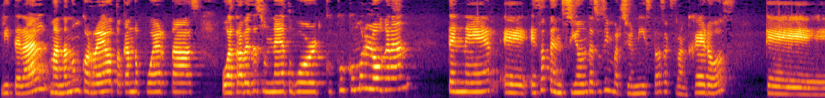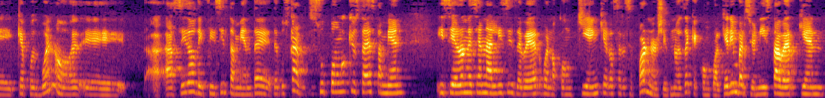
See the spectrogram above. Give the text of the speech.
Literal, mandando un correo, tocando puertas, o a través de su network, ¿cómo logran tener eh, esa atención de esos inversionistas extranjeros que, que pues bueno, eh, ha, ha, sido difícil también de, buscar? Supongo que ustedes también hicieron ese análisis de ver, bueno, con quién quiero hacer ese partnership. No es de que con cualquier inversionista a ver quién,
